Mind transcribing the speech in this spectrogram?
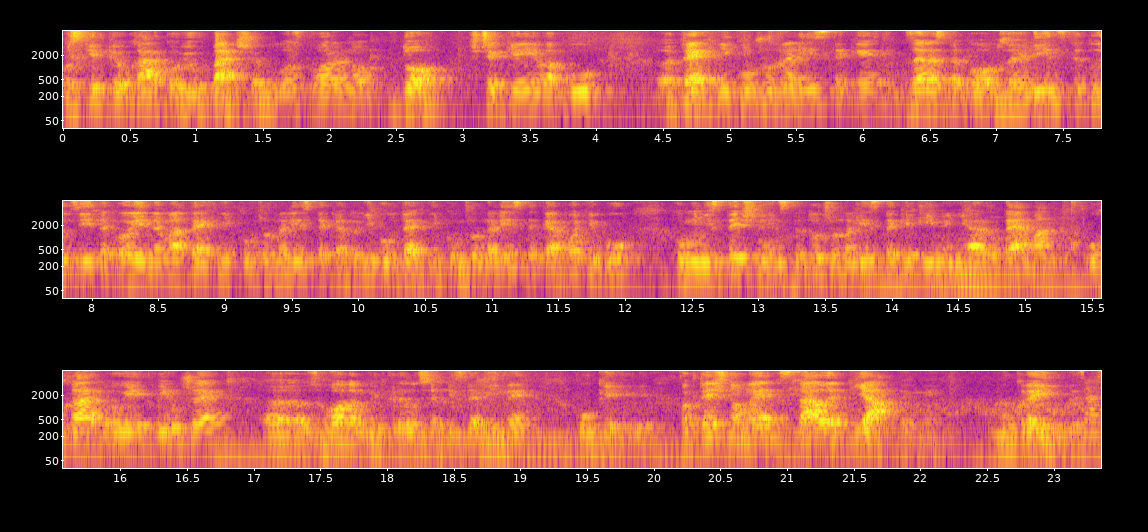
оскільки в Харкові вперше було створено до ще Києва був технікум журналістики. Зараз такого взагалі інституції такої нема технікум журналістики, тоді був технікум журналістики, а потім був комуністичний інститут журналістики імені Артема у Харкові і вже е, згодом відкрилося після війни у Києві. Фактично ми стали п'ятими в Україні. У нас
